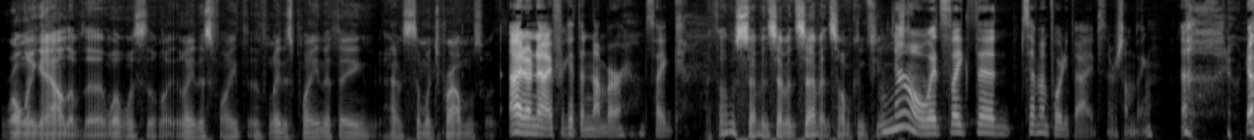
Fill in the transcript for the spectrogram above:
rolling out of the what was the latest flight, the latest plane that they have so much problems with. I don't know. I forget the number. It's like I thought it was seven seven seven, so I'm confused. No, it's like the 745s or something. I don't know.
